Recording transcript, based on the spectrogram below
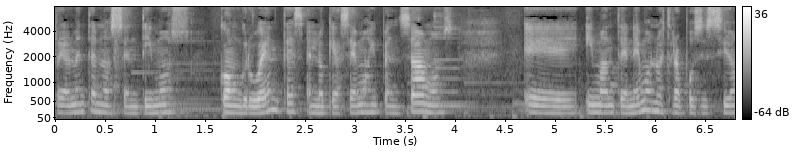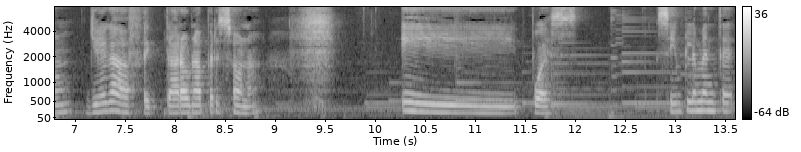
realmente nos sentimos congruentes en lo que hacemos y pensamos eh, y mantenemos nuestra posición llega a afectar a una persona y pues simplemente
